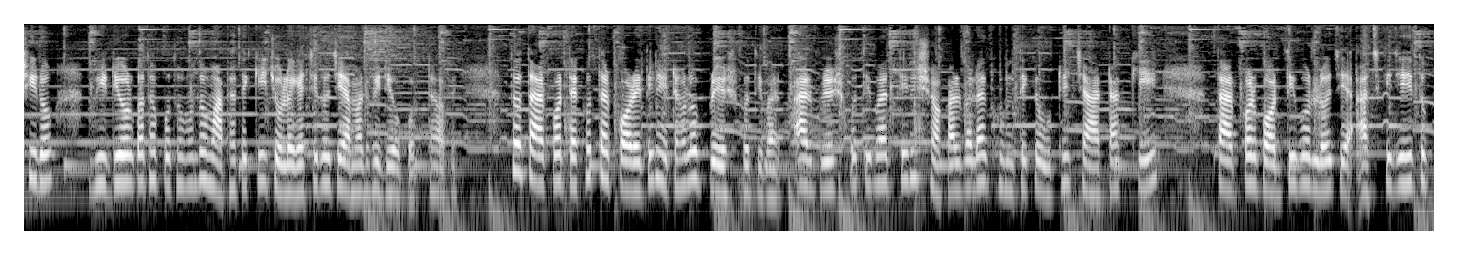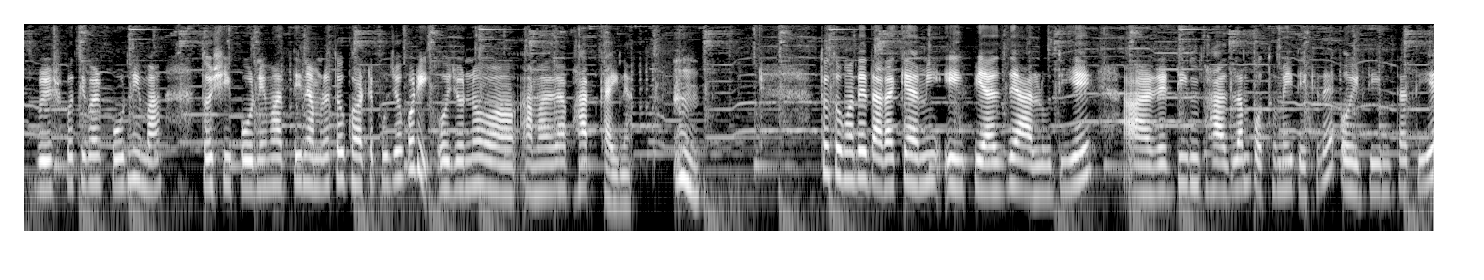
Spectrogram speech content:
ছিল, ভিডিওর কথা প্রথমত মাথা থেকেই চলে গেছিল যে আমার ভিডিও করতে হবে। তো তারপর দেখো, তার পরের দিন এটা হলো বৃহস্পতিবার। আর বৃহস্পতিবার দিন সকালবেলা ঘুম থেকে উঠে চাটা খেয়ে তারপর বর্দি বলল যে, আজকে যেহেতু বৃহস্পতিবার পূর্ণিমা, তো সেই পূর্ণিমার দিন আমরা তো ঘটে পুজো করি, ওই জন্য আমরা ভাত খাই না। তো তোমাদের দাদাকে আমি এই পেঁয়াজ দিয়ে আলু দিয়ে আর ডিম ভাজলাম প্রথমেই দেখলে ওই ডিমটা দিয়ে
